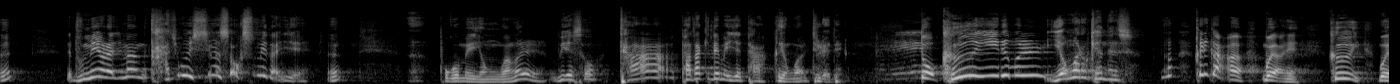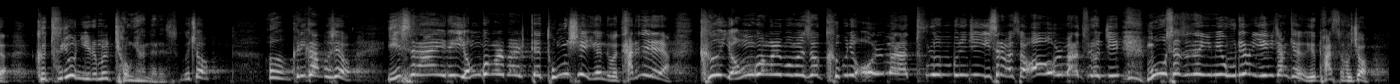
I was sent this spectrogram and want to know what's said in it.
응? 분명히 말하지만 가지고 있으면 썩습니다 이제. 응? 어, 복음의 영광을 위해서 다 받았기 때문에 이제 다 그 영광을 드려야 돼. 또 그 이름을 영화롭게 한다 그랬어. 어? 그러니까 아, 뭐야, 아니, 그 뭐야, 그 두려운 이름을 경외한다 그랬어. 그렇죠? 어, 그러니까 보세요. 이스라엘이 영광을 받을 때 동시에 이건 뭐 다른 일이 아니라 그 영광을 보면서 그분이 얼마나 두려운 분인지 이스라엘 와서 어, 얼마나 두려운지 모세 선생님이 우리랑 얘기지 않게 봤어, 그렇죠?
